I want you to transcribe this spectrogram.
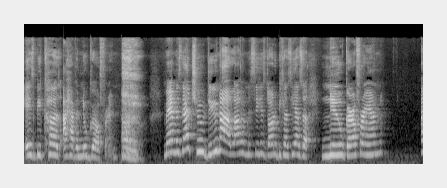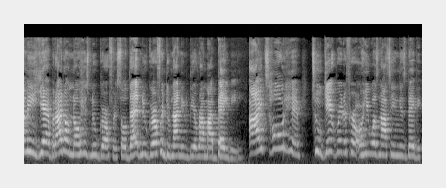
is because I have a new girlfriend. Ma'am, is that true? Do you not allow him to see his daughter because he has a new girlfriend? I mean, yeah, but I don't know his new girlfriend, so that new girlfriend do not need to be around my baby. I told him to get rid of her or he was not seeing his baby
